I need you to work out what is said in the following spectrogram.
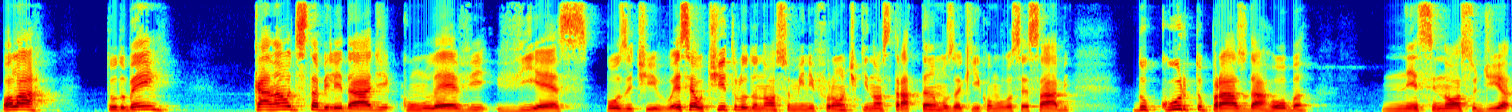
Olá, tudo bem? Canal de estabilidade com leve viés positivo. Esse é o título do nosso mini front que nós tratamos aqui, como você sabe, do curto prazo da arroba nesse nosso dia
